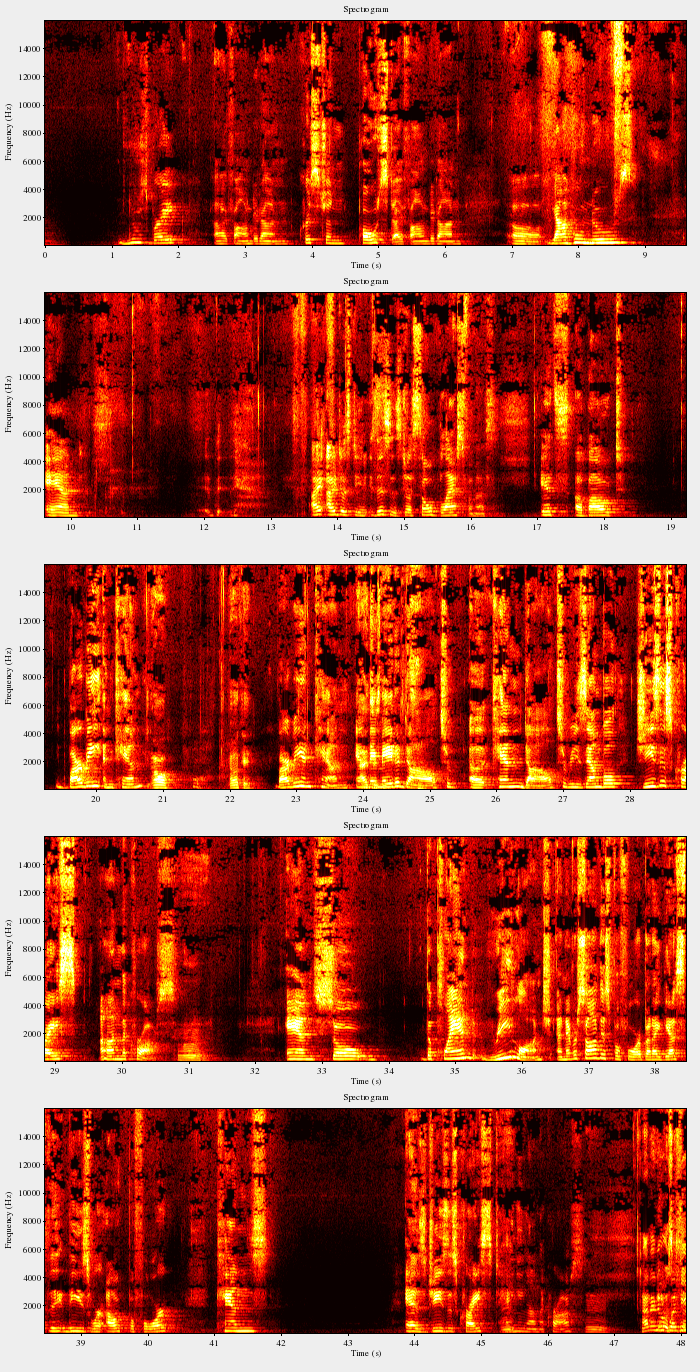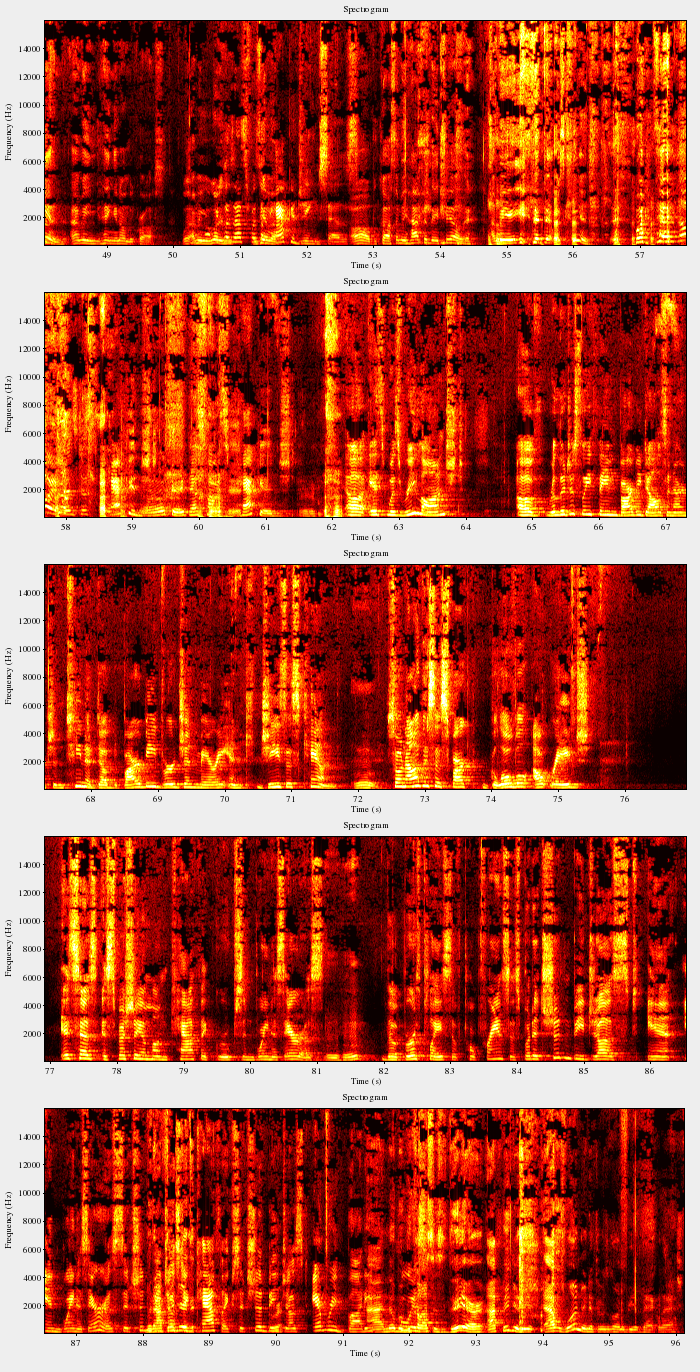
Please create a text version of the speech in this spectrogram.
Newsbreak. I found it on Christian Post. I found it on uh, Yahoo News, and I, I just this is just so blasphemous. It's about Barbie and Ken. Oh, okay. Barbie and Ken, and I they just- made a doll to a Ken doll to resemble Jesus Christ on the cross. Mm. And so the planned relaunch, I never saw this before, but I guess the, these were out before. Ken's as Jesus Christ Mm. hanging on the cross. I didn't know It was was Ken? I mean, hanging on the cross. Well, I mean, what is because it? that's what the a- packaging says. Oh, because I mean, how could they tell? I mean, that that was Ken. no, it was just packaged. okay. That's how it's packaged. Uh, it was relaunched of religiously themed Barbie dolls in Argentina dubbed Barbie, Virgin Mary, and Jesus Ken. So now this has sparked global outrage. It says, especially among Catholic groups in Buenos Aires, mm-hmm. the birthplace of Pope Francis, but it shouldn't be just in in Buenos Aires. It shouldn't But be I just in that- Catholics. It should be Right. just everybody. I know, but who is- because it's there, I figured it. I was wondering if there was going to be a backlash.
